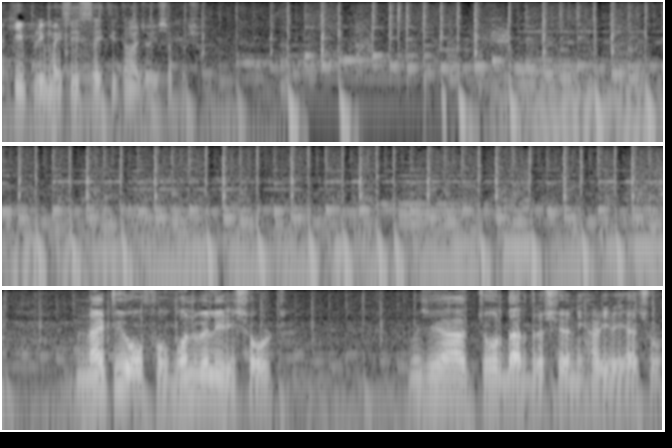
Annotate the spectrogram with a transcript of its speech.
આખી પ્રીમાઇસીસ અહીંથી તમે જોઈ શકો છો. Night view of Van valley resort તમે જે આ જોરદાર દ્રશ્ય નિહાળી રહ્યા છો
